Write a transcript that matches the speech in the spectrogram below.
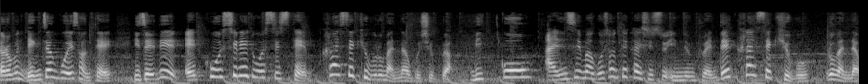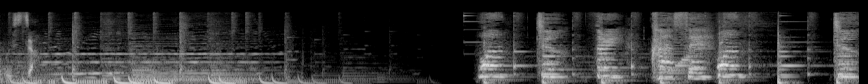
여러분 냉장고의 선택 이제는 에코 3도어 시스템 클래식 큐브로 만나보시고요. 믿고 안심하고 선택하실 수 있는 브랜드 클래식 큐브로 만나보시죠. One, two, three, classic. One, two,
